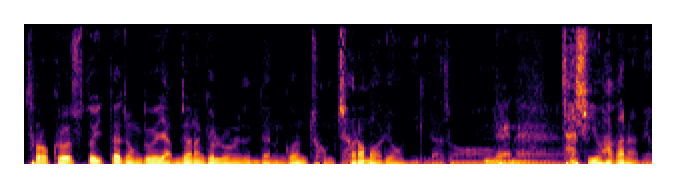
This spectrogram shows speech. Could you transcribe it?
서로 그럴 수도 있다 정도의 얌전한 결론을 낸다는 건 좀처럼 어려운 일이라서 음. 네네. 자식이 화가 나면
